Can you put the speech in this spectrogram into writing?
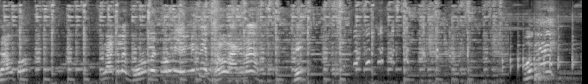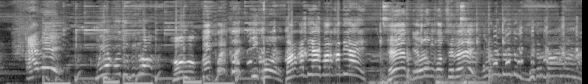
যাও তো। না কেলা গরমে গরমে এমনিতেই ভালো লাগে না। এই, আরে মুইয়া বিক্রম। হ হ। কয় কয় কয় কি খবর? বারকা দিয়ে আয় বারকা দিয়ে আয়। হ্যাঁ গরম করছে রে। গরমের তো ভিতরে যাওয়া যায় না।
